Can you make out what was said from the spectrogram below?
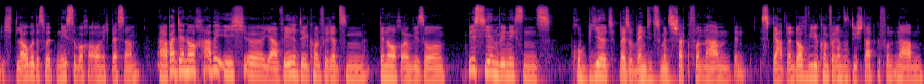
ich glaube, das wird nächste Woche auch nicht besser. Aber dennoch habe ich äh, ja während den Konferenzen dennoch irgendwie so ein bisschen wenigstens probiert, also wenn sie zumindest stattgefunden haben, denn es gab dann doch Videokonferenzen, die stattgefunden haben.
